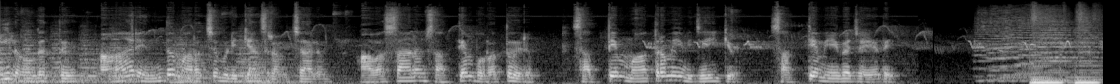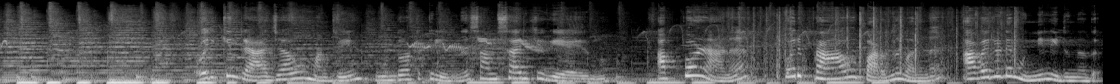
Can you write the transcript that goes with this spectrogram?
ഈ ലോകത്ത് ആരെന്ത് മറച്ചു പിടിക്കാൻ ശ്രമിച്ചാലും അവസാനം സത്യം പുറത്തു വരും. സത്യം മാത്രമേ വിജയിക്കൂ. സത്യമേവ ജയതേ. ഒരിക്കൽ രാജാവും മന്ത്രിയും പൂന്തോട്ടത്തിൽ ഇരുന്ന് സംസാരിക്കുകയായിരുന്നു. അപ്പോഴാണ് ഒരു പ്രാവ് പറന്നു വന്ന് അവരുടെ മുന്നിൽ ഇരുന്നത്.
